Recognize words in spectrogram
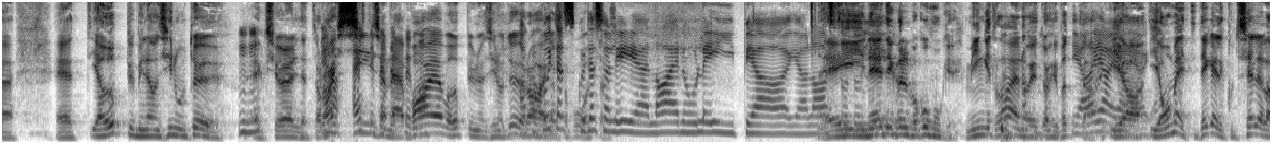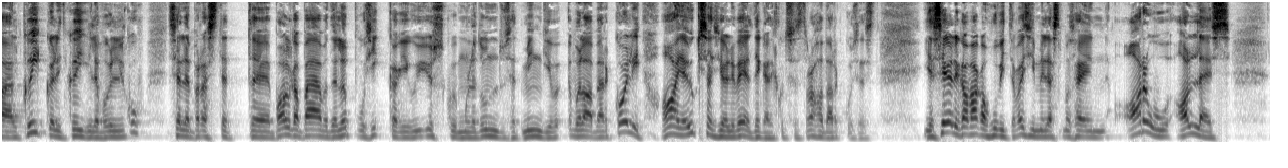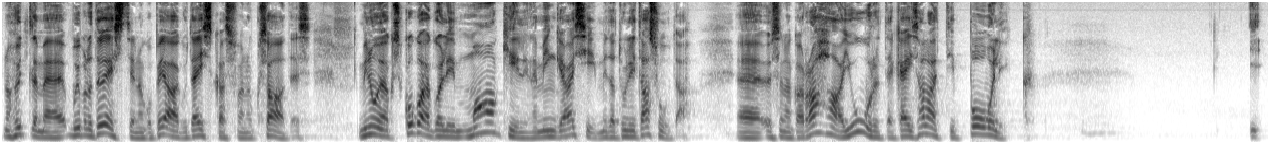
et ja õppimine on sinu töö mm, -hmm. eks ju, öeldi, et rassi, sa näed vaeva, õppimine on sinu töö. aga kuidas, kuidas oli äh, laenuleib ja, ja laastutuli? ei, need ei kõlba kuhugi, mingit laenu ei tohi võtta ja, ja, ja, ja, ja ometi tegelikult sellel ajal kõik olid kõigile võlgu, sellepärast et äh, palgapäevade lõpus ikkagi justkui mulle tundus, et mingi võlavärk oli. aa, ja üks asi oli veel tegelikult sellest rahatarkusest ja see oli ka väga huvitav asi, millest ma sain aru alles noh, ütleme võib-olla tõesti nagu peaaegu täiskasvanuks saades. minu jaoks kogu aeg oli maagiline mingi asi, mida tuli tasuda. ühesõnaga raha juurde käis alati poolik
